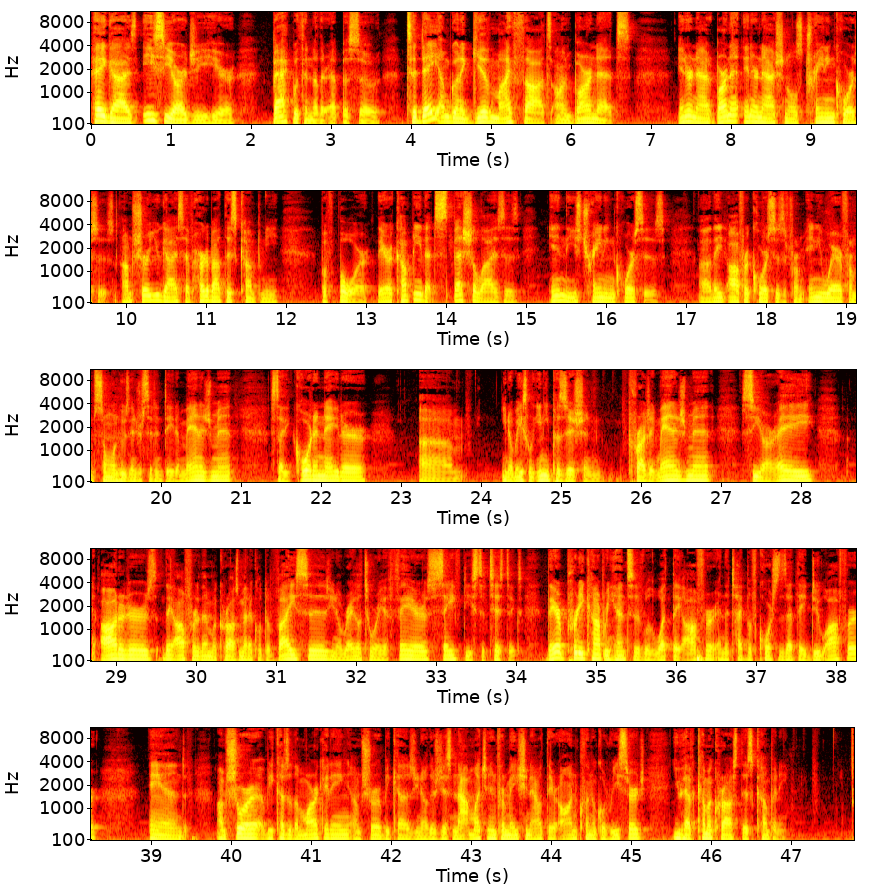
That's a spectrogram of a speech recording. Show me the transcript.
Hey guys, ECRG here, back with another episode. Today I'm going to give my thoughts on Barnett's Interna- Barnett International's training courses. I'm sure you guys have heard about this company before. They are a company that specializes in these training courses. Uh, they offer courses from anywhere from someone who's interested in data management, study coordinator, um, you know, basically any position, project management, CRA, auditors they offer them across medical devices you know regulatory affairs safety statistics. They're pretty comprehensive with what they offer and the type of courses that they do offer. And i'm sure because of the marketing i'm sure because you know there's just not much information out there on clinical research you have come across this company.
